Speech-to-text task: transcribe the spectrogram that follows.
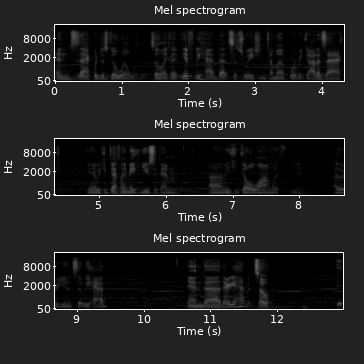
and Zack would just go well with it. So, like, uh, if we had that situation come up where we got a Zack, you know, we could definitely make use of him. Um, he could go along with, you know, other units that we had. And uh, there you have it. So, it,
